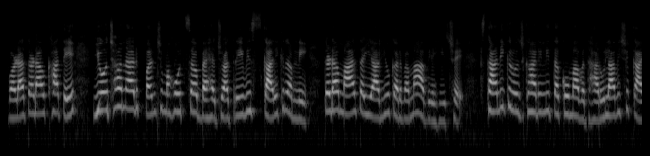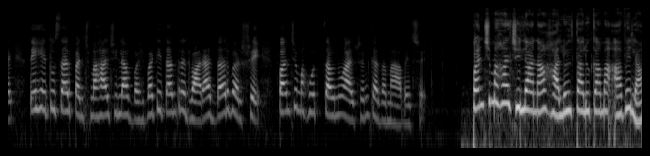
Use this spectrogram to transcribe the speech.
વડા તળાવ ખાતે યોજાનાર પંચમહોત્સવ બે હજાર ત્રેવીસ કાર્યક્રમની તડામાર તૈયારીઓ કરવામાં આવી રહી છે. સ્થાનિક રોજગારીની તકોમાં વધારો લાવી શકાય. તે હેતુસર પંચમહાલ જિલ્લા વહીવટી તંત્ર દ્વારા દર વર્ષે પંચમહોત્સવનું આયોજન કરવામાં આવે છે. પંચમહાલ જિલ્લાના હાલોલ તાલુકામાં આવેલા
